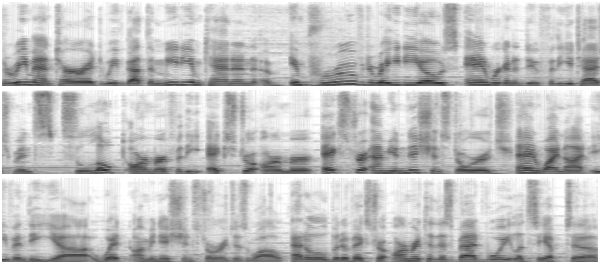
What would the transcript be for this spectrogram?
three-man turret, we've got the medium cannon, improved radios, and we're gonna do for the attachments, sloped armor for the extra armor, extra ammunition storage, and why not even the uh, wet ammunition storage as well. Add a little bit of extra armor to this bad boy, let's say up to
